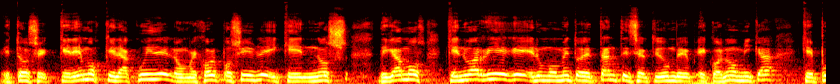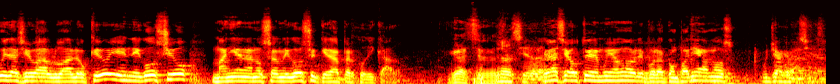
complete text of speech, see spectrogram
Entonces, queremos que la cuide lo mejor posible y que nos, digamos, que no arriesgue en un momento de tanta incertidumbre económica que pueda llevarlo a lo que hoy es negocio, mañana no ser negocio y quedar perjudicado. Gracias. Gracias. Gracias a ustedes, muy amables, por acompañarnos. Muchas gracias.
